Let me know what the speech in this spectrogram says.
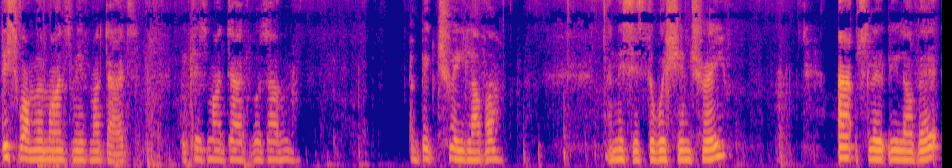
This one reminds me of my dad because my dad was um a big tree lover. And this is the wishing tree. Absolutely love it.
